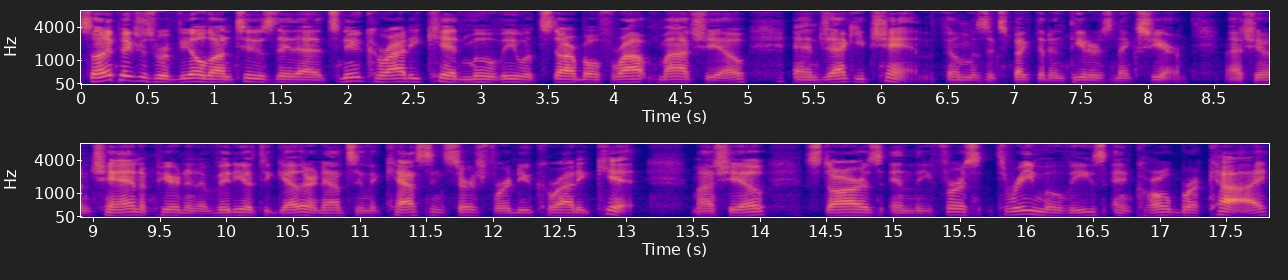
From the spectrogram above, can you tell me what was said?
Sony Pictures revealed on Tuesday that its new Karate Kid movie would star both Ralph Macchio and Jackie Chan. The film is expected in theaters next year. Macchio and Chan appeared in a video together announcing the casting search for a new Karate Kid. Macchio stars in the first three movies and Cobra Kai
